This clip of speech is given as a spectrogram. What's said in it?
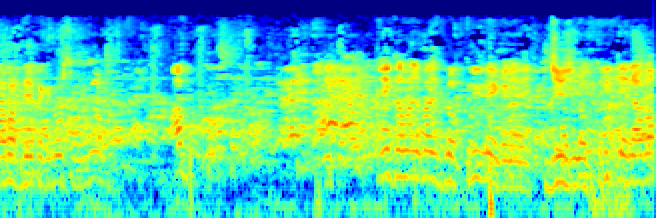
खबर दे पैकेट अब एक हमारे पास ब्लॉक थ्री रह गया है। जी। ब्लॉक थ्री के अलावा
